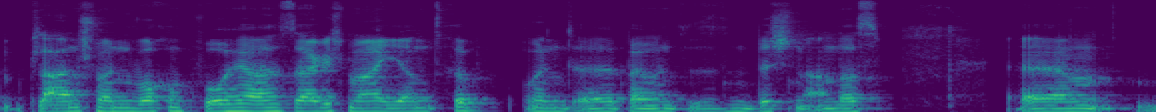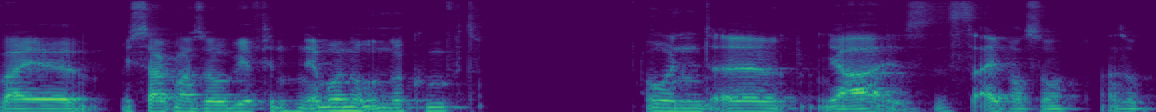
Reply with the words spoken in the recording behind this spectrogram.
äh, planen schon Wochen vorher, sage ich mal, ihren Trip und äh, bei uns ist es ein bisschen anders. Ähm, weil ich sag mal so, wir finden immer eine Unterkunft. Und äh, ja, es ist einfach so. Also Ne?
